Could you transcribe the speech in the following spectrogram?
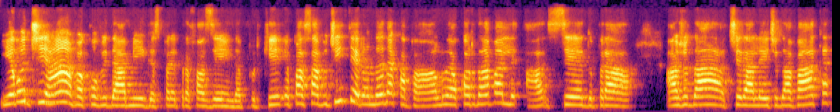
E eu odiava convidar amigas para ir para a fazenda, porque eu passava o dia inteiro andando a cavalo, eu acordava cedo para ajudar a tirar leite da vaca,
